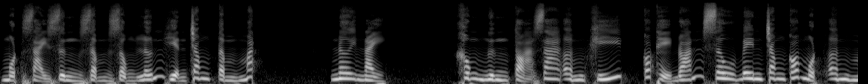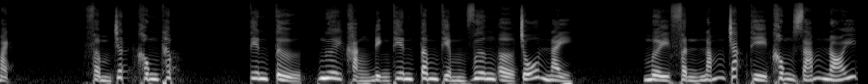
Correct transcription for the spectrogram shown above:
một dải rừng rậm rộng lớn hiện trong tầm mắt. Nơi này, không ngừng tỏa ra âm khí, có thể đoán sâu bên trong có một âm mạch. Phẩm chất không thấp. Tiên tử, ngươi khẳng định thiên tâm thiềm vương ở chỗ này. Mười phần nắm chắc thì không dám nói,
